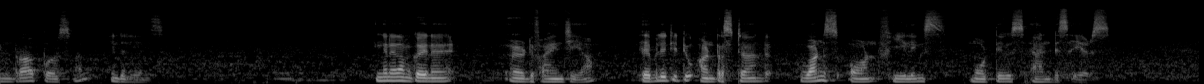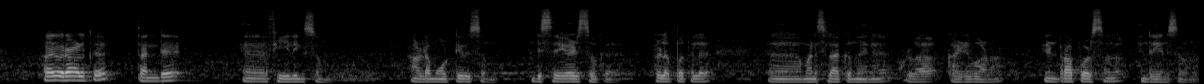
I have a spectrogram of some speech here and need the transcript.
ഇൻട്രാ പേഴ്സണൽ ഇന്റലിജൻസ് ഇങ്ങനെ നമുക്കതിനെ ഡിഫൈൻ ചെയ്യാം. Ability to understand one's own feelings motives and desires അതായത് ഒരാൾക്ക് തന്റെ ഫീലിങ്സും ആളുടെ മോട്ടീവ്സും ഡിസയേഴ്സും ഒക്കെ എളുപ്പത്തിൽ മനസ്സിലാക്കുന്നതിന് ഉള്ള കഴിവാണ് ഇൻട്രാ പേഴ്സണൽ ഇന്റലിജൻസ് എന്ന്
